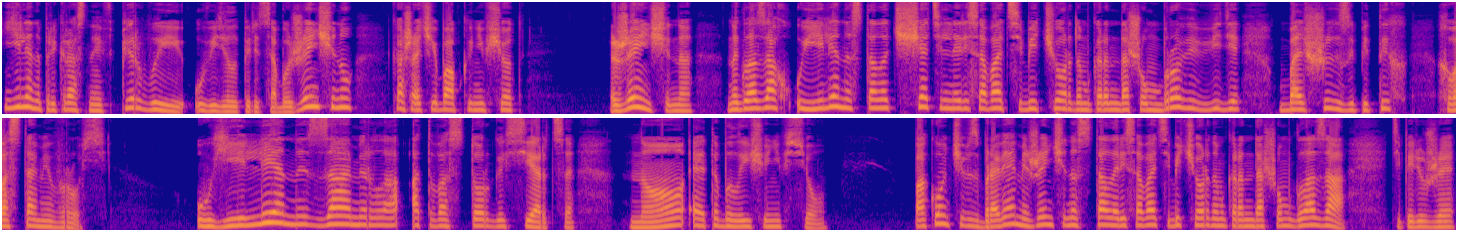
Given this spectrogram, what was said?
Елена Прекрасная впервые увидела перед собой женщину, кошачья бабка не в счет. Женщина на глазах у Елены стала тщательно рисовать себе черным карандашом брови в виде больших запятых хвостами врозь. У Елены замерло от восторга сердце, но это было еще не все. Покончив с бровями, женщина стала рисовать себе черным карандашом глаза, теперь уже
